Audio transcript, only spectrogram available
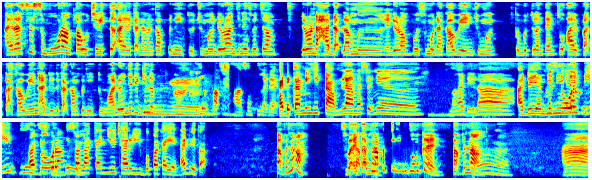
I rasa semua orang tahu cerita I dekat dalam company tu. Cuma dia orang jenis macam dia orang dah hadap lama and dia orang pun semua dah kahwin. Cuma kebetulan time tu I pula tak kahwin ada dekat company tu. Ha, dia orang jadi gila ha, Hmm. gila bak ha, something like that. Ada kambing hitam lah maksudnya. Memang ada lah. Ada yang bini Mesti orang nanti ada orang ada. salahkan you cara you berpakaian. Ada tak? Tak pernah. Sebab I Tak tak pernah pernah. pakai yang bukan-bukan. Tak pernah. Ah. Ah,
